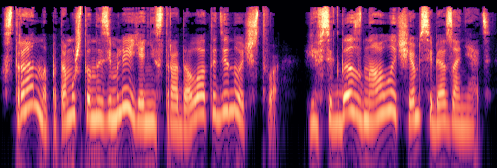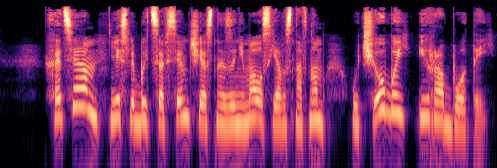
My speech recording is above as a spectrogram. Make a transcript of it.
Странно, потому что на земле я не страдала от одиночества. Я всегда знала, чем себя занять. Хотя, если быть совсем честной, занималась я в основном учебой и работой.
